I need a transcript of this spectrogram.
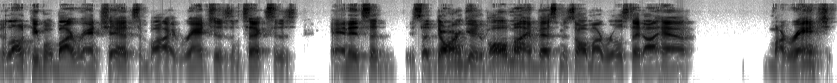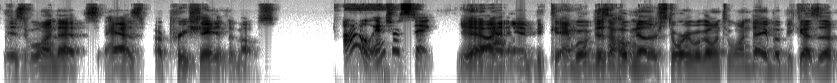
A lot of people buy ranchettes and buy ranches in Texas, and it's a it's a darn good. Of all my investments, all my real estate I have, my ranch is one that has appreciated the most. Oh, interesting. Yeah, yeah. and and, and we'll, there's a whole nother story we'll go into one day, but because of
